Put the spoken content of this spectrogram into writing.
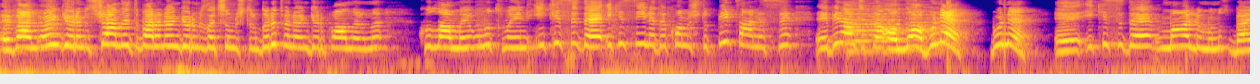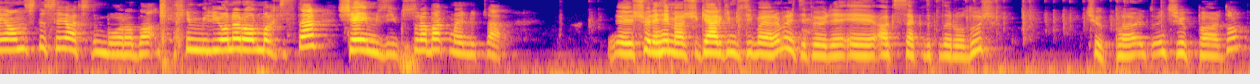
Efendim öngörümüz şu anda itibaren öngörümüz açılmış durumda. Lütfen öngörü puanlarını kullanmayı unutmayın. İkisi de ikisiyle de konuştuk. Bir tanesi e, birazcık da Allah bu ne? Bu ne? E, ikisi de malumunuz ben yanlışlıkla şey açtım bu arada. Kim milyoner olmak ister? Şey müziği kusura bakmayın lütfen. E, şöyle hemen şu gergin müziğimi ayarım. Evet böyle e, aksaklıklar olur. Çok pardon, çok pardon.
